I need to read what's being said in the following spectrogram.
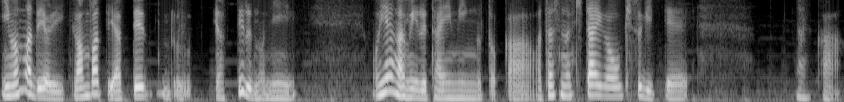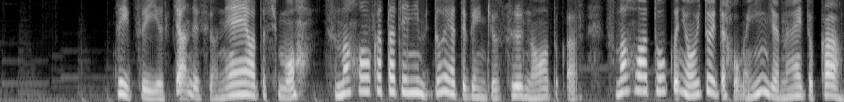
今までより頑張ってやってる、やってるのに、親が見るタイミングとか、私の期待が大きすぎて、なんか、ついつい言っちゃうんですよね。私も、スマホを片手にどうやって勉強するのとか、スマホは遠くに置いといた方がいいんじゃないとか、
